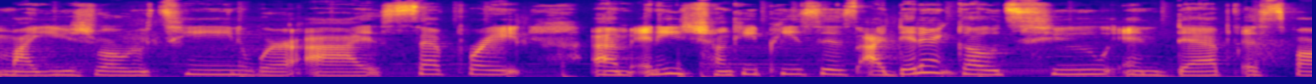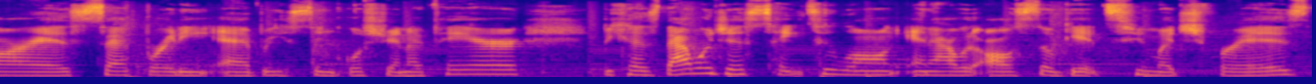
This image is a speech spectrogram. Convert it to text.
my usual routine where I separate um, any chunky pieces. I didn't go too in depth as far as separating every single strand of hair because that would just take too long and I would also get too much frizz.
